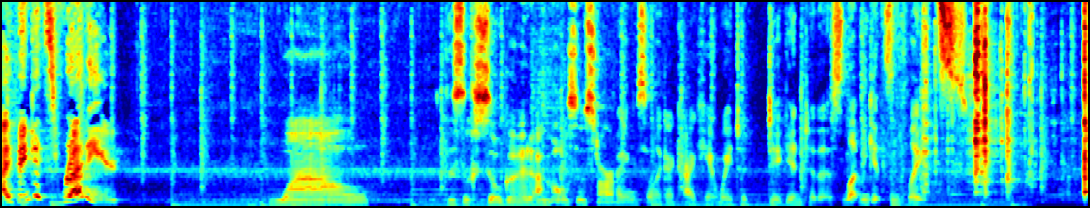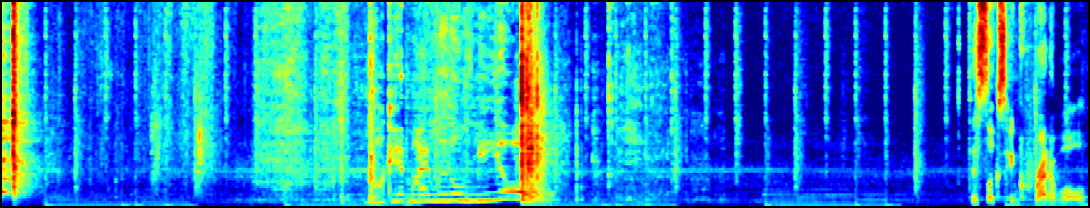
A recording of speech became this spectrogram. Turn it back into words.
I think it's ready. Wow. This looks so good. I'm also starving, so like I, I can't wait to dig into this. Let me get some plates. Look at my little meal. This looks incredible.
